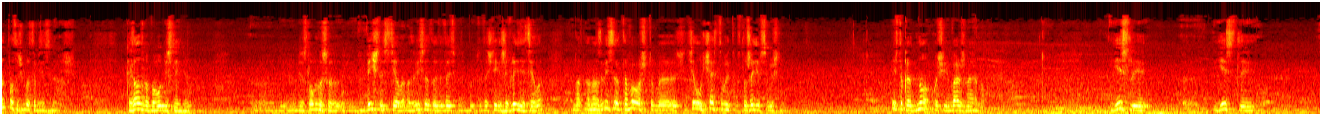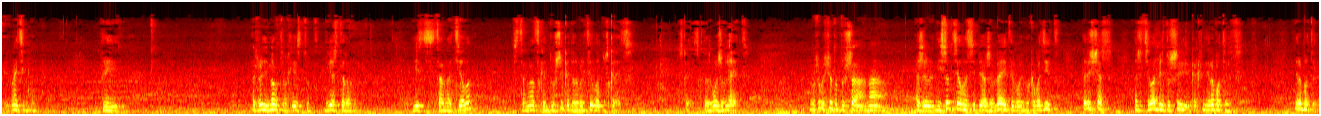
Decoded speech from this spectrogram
Это просто очень просто объяснительная вещь. Казалось бы, по моему объяснению, безусловно, что вечность тела, она зависит от, то есть, точнее, живление тела, она, она зависит от того, чтобы тело участвует в служении Всевышнему. Есть только одно очень важное оно. Если, если понимаете, при оживлении мертвых есть тут две стороны. Есть сторона тела, сторона, сказать, души, которая в тело опускается, опускается которая его оживляет. По большому счету душа, она ожив... несет тело на себе, оживляет его и руководит. Даже сейчас наши тела без души как-то не работают. Не работают.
